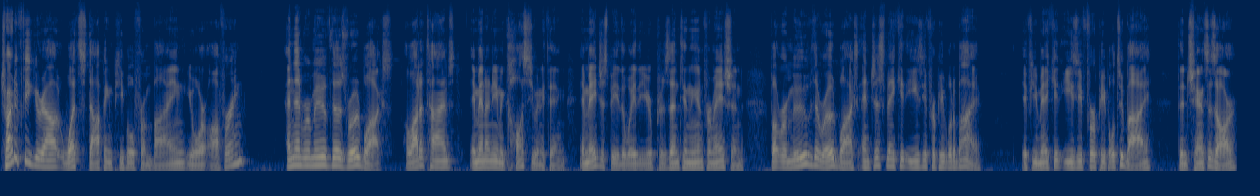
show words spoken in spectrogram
Try to figure out what's stopping people from buying your offering and then remove those roadblocks. A lot of times, it may not even cost you anything. It may just be the way that you're presenting the information. But remove the roadblocks and just make it easy for people to buy. If you make it easy for people to buy, then chances are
